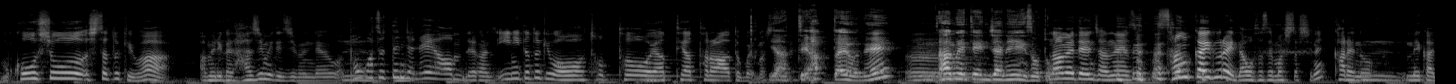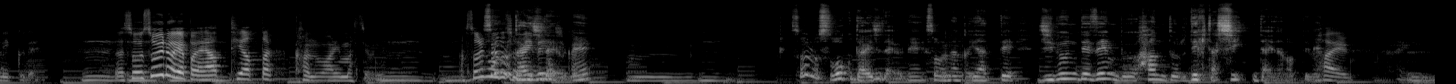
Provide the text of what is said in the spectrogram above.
もう交渉した時はアメリカで初めて自分で「ポンコツってんじゃねえよ!」みたいな感じ。で言いに行った時はお「ちょっとやってやったな」と思いました、やねっ。てやったよね。うん。な、めてんじゃねえぞと。なめてんじゃねえぞと。3回ぐらい直させましたしね彼のうん。メカニックで、うん。そうそういうのはやっぱやってやった感はありますよね、うん。うん。あそれがそういうの私の大事だよね。うん。うん。そういうのすごく大事だよね。そのなんかやって、自分で全部ハンドルできたし、みたいなのってね。はい、うん、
